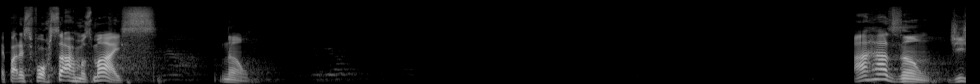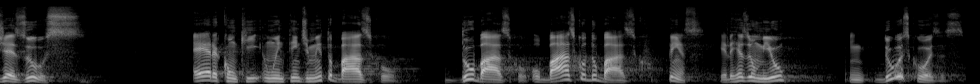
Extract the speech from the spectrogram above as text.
É para esforçarmos mais? Não. A razão de Jesus era com que um entendimento básico do básico, o básico do básico, pensa, ele resumiu em duas coisas.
